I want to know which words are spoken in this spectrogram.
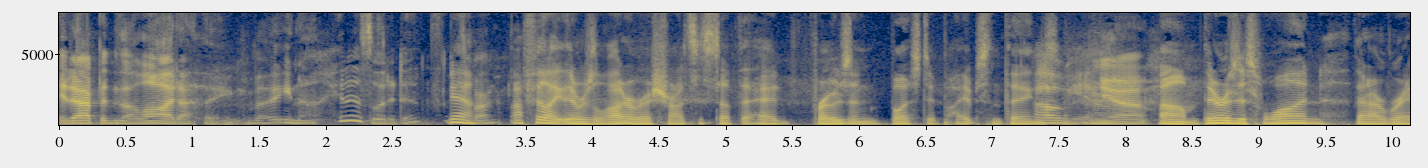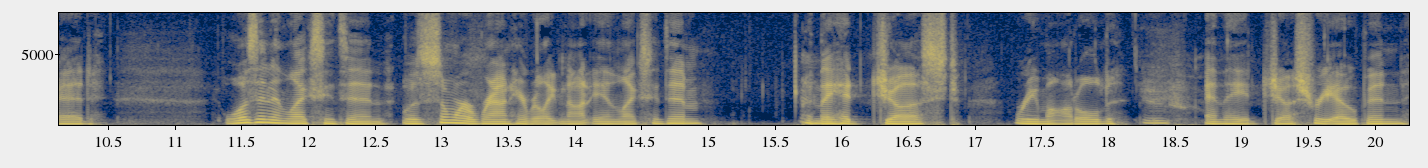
It happens a lot, I think. But, you know, it is what it is. It's Yeah, fine. I feel like there was a lot of restaurants and stuff that had frozen busted pipes and things. Oh, yeah. Yeah. Um, there was this one that I read. It wasn't in Lexington. It was somewhere around here, but like not in Lexington. And they had just remodeled, and they had just reopened,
